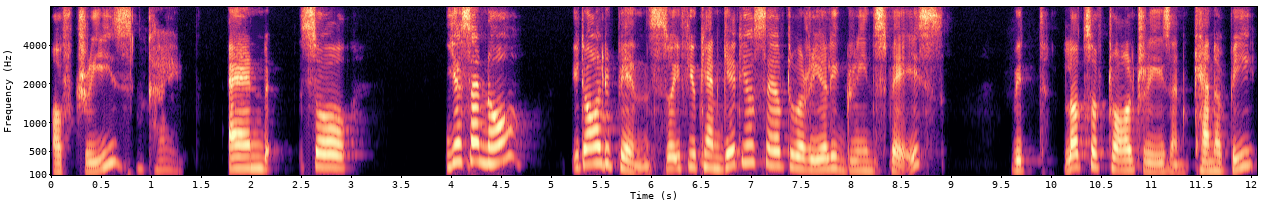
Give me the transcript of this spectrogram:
of trees. Okay. And so, yes and no, it all depends. So, if you can get yourself to a really green space with lots of tall trees and canopy,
